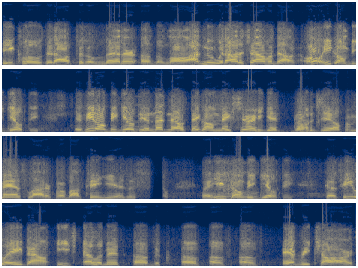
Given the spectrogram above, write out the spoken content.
he closed it out to the letter of the law. I knew without a shadow of a doubt. Oh, he gonna be guilty. If he don't be guilty of nothing else, they gonna make sure he get go to jail for manslaughter for about ten years or so. But he's gonna be mm-hmm. guilty because he laid down each element of the of of of every charge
